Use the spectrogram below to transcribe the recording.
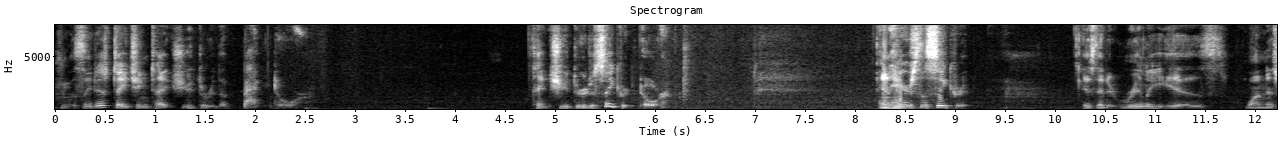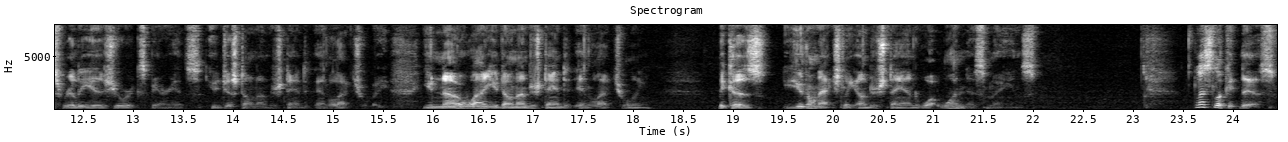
See, this teaching takes you through the back door, takes you through the secret door. And here's the secret is that it really is Oneness really is your experience. You just don't understand it intellectually. You know why you don't understand it intellectually? Because you don't actually understand what oneness means. Let's look at this.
